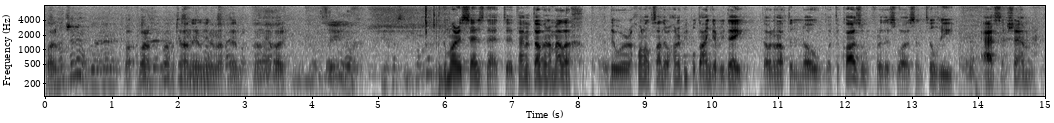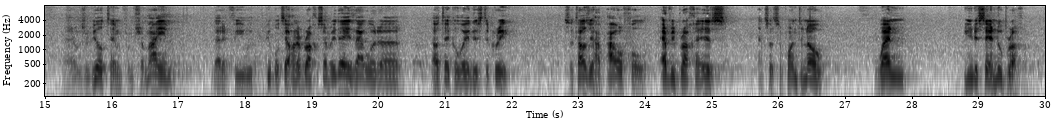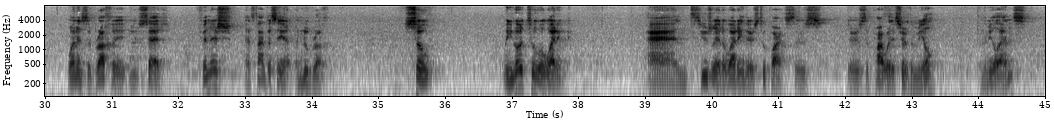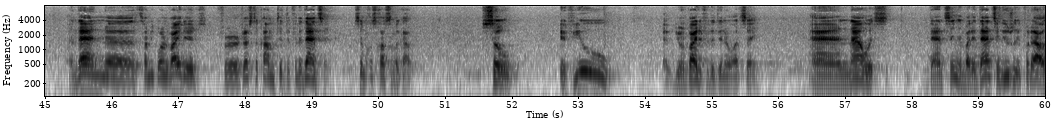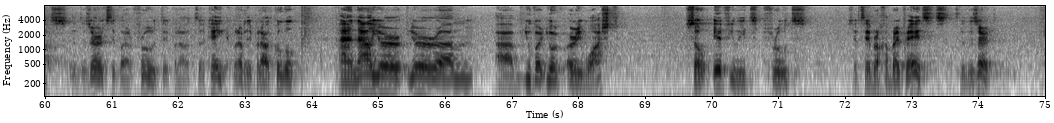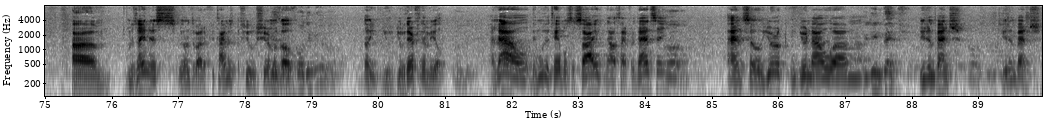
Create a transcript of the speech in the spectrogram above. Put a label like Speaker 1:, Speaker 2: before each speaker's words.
Speaker 1: Var, Gemara says that uh, the time of David Hamelech, there were there were 100 people dying every day. David Hamelech didn't know what the cause for this was until he asked Hashem, and it was revealed to him from Shemayim that if he would, people would say 100 brachas every day, that would uh, that would take away this decree. So it tells you how powerful every bracha is, and so it's important to know when you need to say a new bracha. When is the bracha you said finish, and it's time to say a, new bracha. So, when you go to a wedding, and usually at a wedding there's two parts. There's there's the part where they serve the meal, and the meal ends, and then uh, some people are invited for just to come to for the dancing. Simchas chasam. So, if you uh, you're invited for the dinner, let's say, and now it's dancing, and by the dancing they usually put out the desserts, they put out fruit, they put out uh, cake, whatever they put out, kugel, and now you're you're um, um, you've you've already washed. So if you eat fruits, you to say bracha b'rei it's, the dessert. Um, we learned about a few times, a few shirim
Speaker 2: Yes,
Speaker 1: ago.
Speaker 2: Before the meal.
Speaker 1: No, you, you were there for the meal,
Speaker 2: or-
Speaker 1: and now they move the tables aside. Now it's time for dancing,
Speaker 2: Oh,
Speaker 1: and so you're you're now um,
Speaker 2: we didn't bench.
Speaker 1: You didn't bench, you didn't bench.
